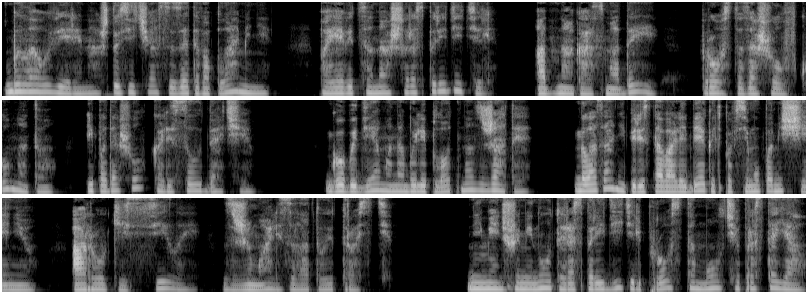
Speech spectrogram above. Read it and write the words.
Была уверена, что сейчас из этого пламени появится наш распорядитель. Однако Асмодей просто зашел в комнату и подошел к колесу удачи. Губы демона были плотно сжаты, глаза не переставали бегать по всему помещению, а руки с силой сжимали золотую трость. Не меньше минуты распорядитель просто молча простоял,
